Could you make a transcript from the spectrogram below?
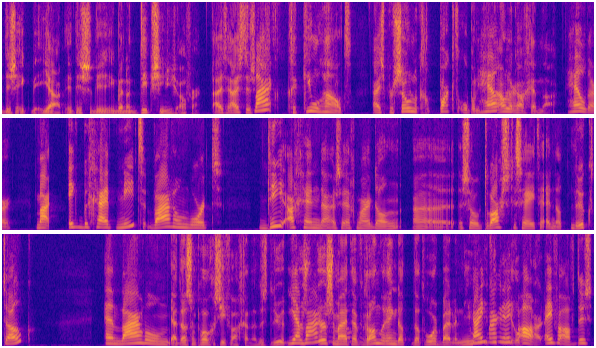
dus ik, ja, het is, ik ben er diep cynisch over. Hij, hij is dus maar, gekielhaald. Hij is persoonlijk gepakt op een inhoudelijke agenda. Helder. Maar ik begrijp niet waarom wordt die agenda, zeg maar, dan uh, zo dwars gezeten en dat lukt ook. En waarom... Ja, dat is een progressieve agenda. Dus duur, ja, duurzaamheid en verandering, dat, dat hoort bij de nieuwe... Kijk maar even af, even af. Dus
